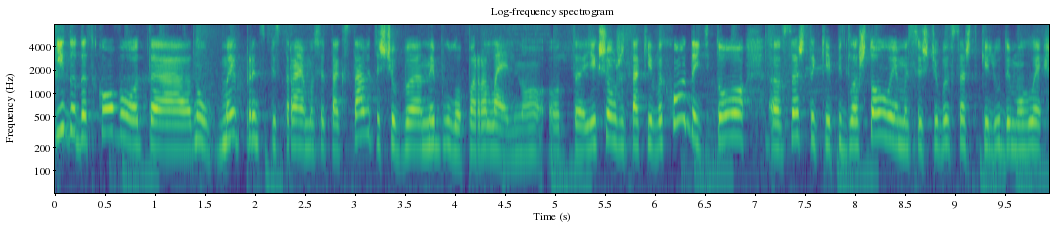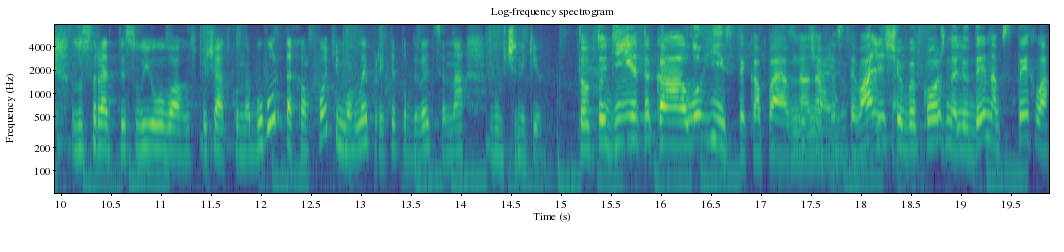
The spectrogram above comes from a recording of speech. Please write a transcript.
і додатково, от е, ну ми в принципі стараємося так ставити, щоб не було паралельно. От е, якщо вже так і виходить, то е, все ж таки підлаштовуємося, щоб все ж таки люди могли зосередити свою увагу спочатку на бугуртах, а потім могли прийти подивитися на лучників. Тобто діє така логістика певна на фестивалі, звичайно. щоб кожна людина встигла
